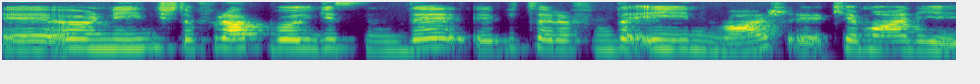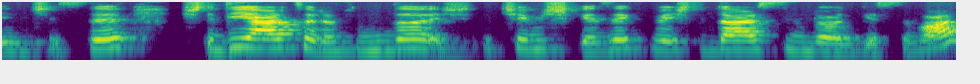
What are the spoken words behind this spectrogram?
E, örneğin işte Fırat bölgesinde e, bir tarafında Eğin var, e, Kemaliye ilçesi. İşte diğer tarafında Çemişgezek ve işte Dersim bölgesi var.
